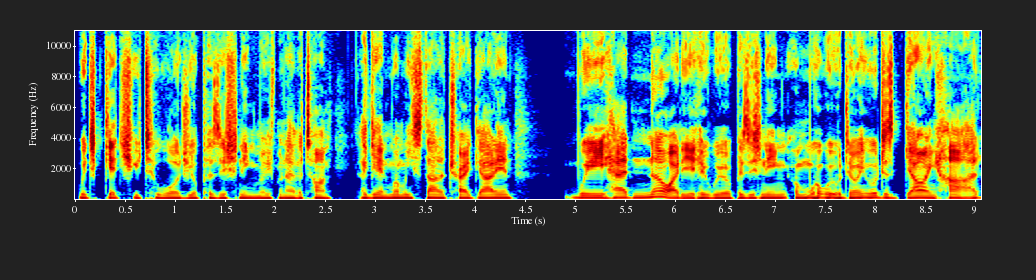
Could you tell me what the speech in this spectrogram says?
which gets you towards your positioning movement over time. Again, when we started Trade Guardian, we had no idea who we were positioning and what we were doing. We were just going hard,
